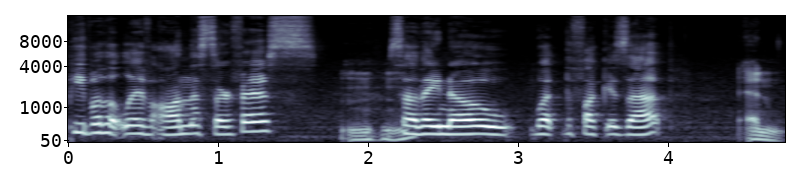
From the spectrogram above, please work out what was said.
people that live on the surface. Mm-hmm. So they know what the fuck is up. And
